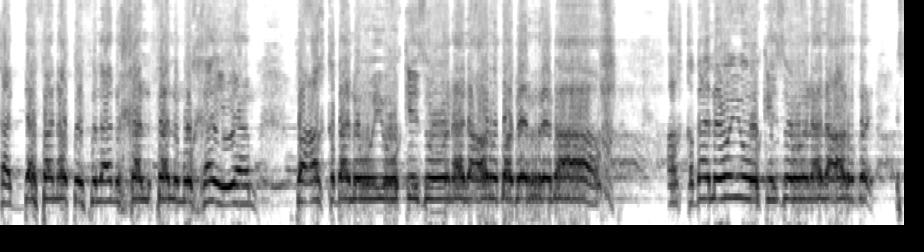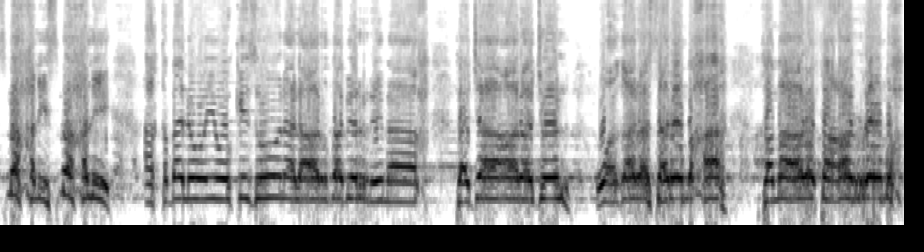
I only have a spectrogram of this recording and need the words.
قد دفن طفلا خلف المخيم فأقبلوا يوكزون الأرض بالرماح. أقبلوا يوكزون الأرض. اسمح لي اسمح لي. أقبلوا يوكزون الأرض بالرماح. فجاء رجل وغرس رمحه فما رفع الرمح.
